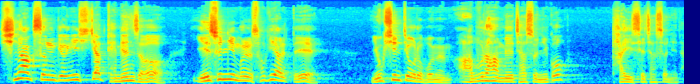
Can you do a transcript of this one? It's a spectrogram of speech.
신약 성경이 시작되면서 예수님을 소개할 때 육신적으로 보면 아브라함의 자손이고 다윗의 자손이다.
